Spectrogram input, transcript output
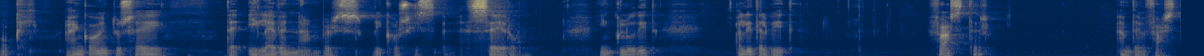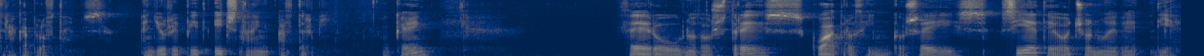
Okay, I'm going to say the 11 numbers because it's zero included a little bit faster and then faster a couple of times. And you repeat each time after me. Okay? 0, 1, 2, 3, 4, 5, 6, 7, 8, 9, 10.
